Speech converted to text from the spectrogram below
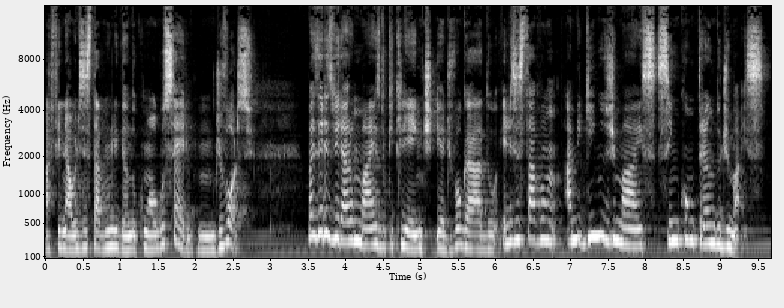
afinal eles estavam lidando com algo sério, um divórcio. Mas eles viraram mais do que cliente e advogado, eles estavam amiguinhos demais, se encontrando demais.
